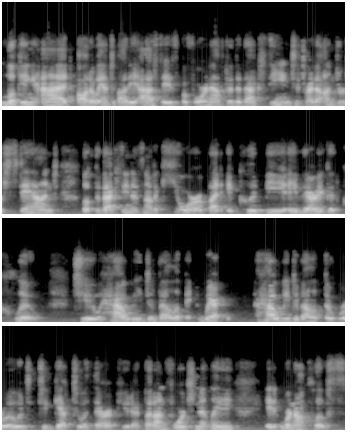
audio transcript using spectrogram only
looking at autoantibody assays before and after the vaccine to try to understand look, the vaccine is not a cure, but it could be a very good clue to how we develop it, where how we develop the road to get to a therapeutic. But unfortunately, it, we're not close.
